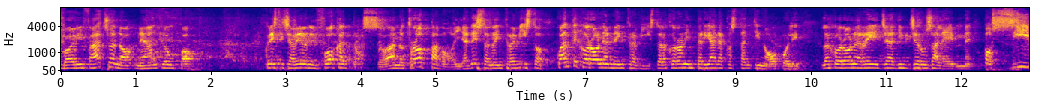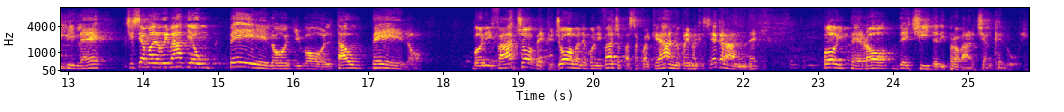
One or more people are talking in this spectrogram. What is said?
Bonifacio no, neanche un po'. Questi avevano il fuoco addosso, hanno troppa voglia. Adesso hanno intravisto, quante corone hanno intravisto? La corona imperiale a Costantinopoli, la corona regia di Gerusalemme. Possibile? Ci siamo arrivati a un pelo ogni volta, a un pelo. Bonifacio, beh, più giovane, Bonifacio passa qualche anno prima che sia grande, poi però decide di provarci anche lui.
